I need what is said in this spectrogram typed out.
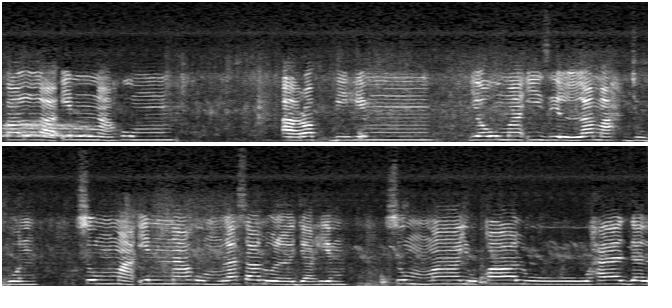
kalla innahum arabbihim yawma izil lamahjubun. Summa innahum lasalul jahim. Summa yuqalu hadzal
